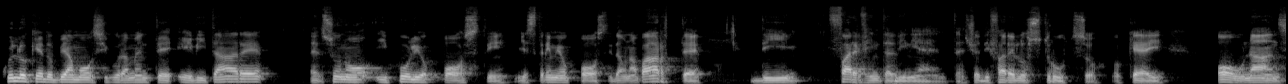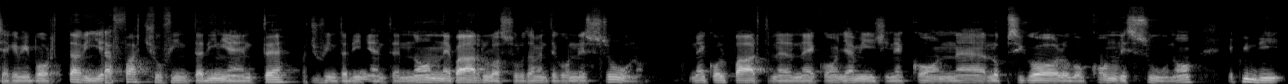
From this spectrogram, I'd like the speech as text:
Quello che dobbiamo sicuramente evitare eh, sono i poli opposti, gli estremi opposti. Da una parte di fare finta di niente, cioè di fare lo struzzo, ok? ho un'ansia che mi porta via, faccio finta di niente, faccio finta di niente, non ne parlo assolutamente con nessuno, né col partner, né con gli amici, né con eh, lo psicologo, con nessuno, e quindi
